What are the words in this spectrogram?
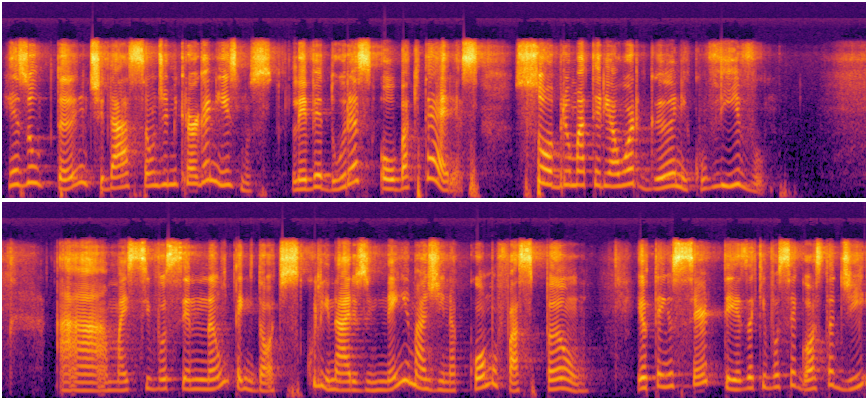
resultante da ação de microrganismos, leveduras ou bactérias sobre o material orgânico vivo. Ah, mas se você não tem dotes culinários e nem imagina como faz pão, eu tenho certeza que você gosta de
